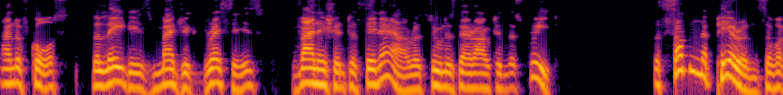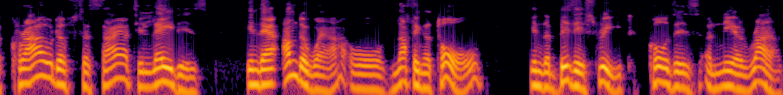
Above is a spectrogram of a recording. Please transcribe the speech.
and of course, the ladies' magic dresses vanish into thin air as soon as they're out in the street the sudden appearance of a crowd of society ladies in their underwear or nothing at all in the busy street causes a near riot.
